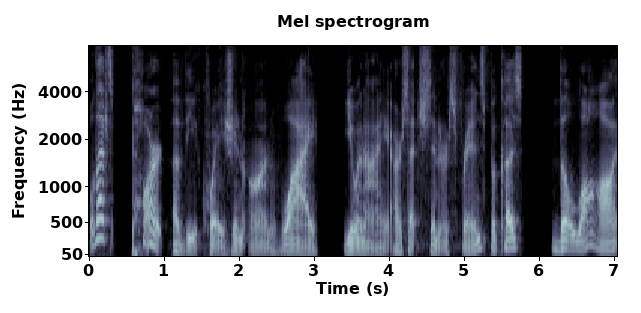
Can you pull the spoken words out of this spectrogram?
Well, that's part of the equation on why you and I are such sinners, friends, because the law,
